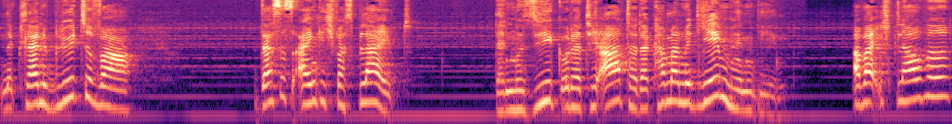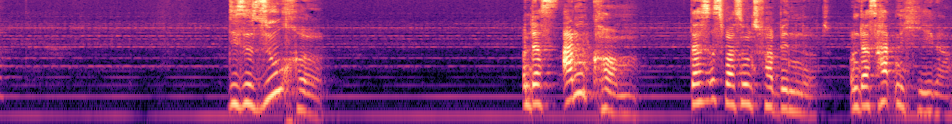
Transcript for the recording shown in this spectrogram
eine kleine Blüte war, das ist eigentlich, was bleibt. Denn Musik oder Theater, da kann man mit jedem hingehen. Aber ich glaube, diese Suche und das Ankommen, das ist, was uns verbindet. Und das hat nicht jeder.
